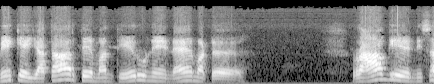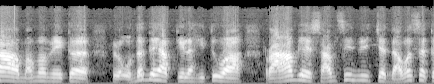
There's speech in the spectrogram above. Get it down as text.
මේකේ යථාර්ථය මන් තේරුනේ නෑ මට. රාගය නිසා මම මේක හොඳ දෙයක් කියලා හිතුවා. රාගය සංසිඳිච්ච දවසක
